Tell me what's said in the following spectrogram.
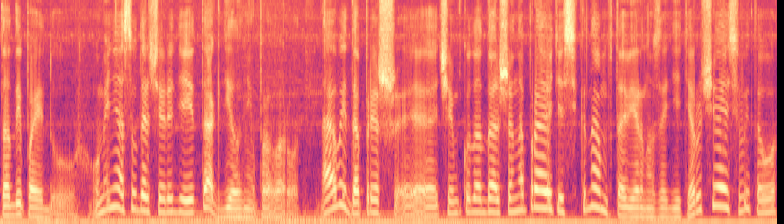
тады пойду. У меня, сударь Чередей, и так дело не в проворот. А вы, да прежь, э, чем куда дальше направитесь, к нам в таверну зайдите. Ручаюсь, вы того,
